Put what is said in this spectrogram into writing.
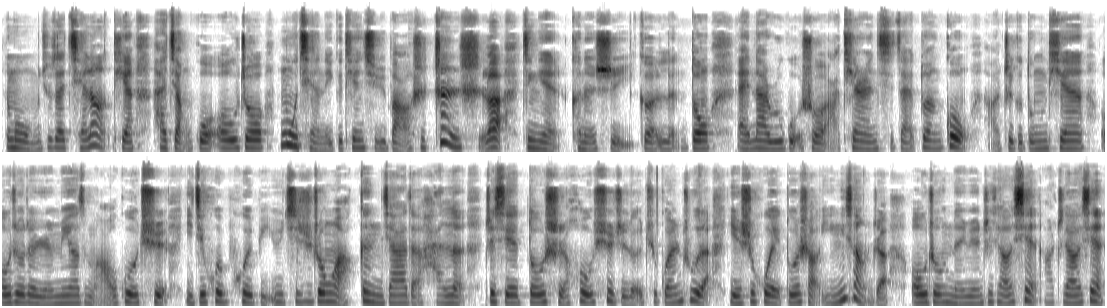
那么我们就在前两天还讲过，欧洲目前的一个天气预报是证实了今年可能是一个冷冬。哎，那如果说啊，天然气在断供啊，这个冬天欧洲的人民要怎么熬过去，以及会不会比预期之中啊更加的寒冷，这些都是后续值得去关注的，也是会多少影响着欧洲能源这条线啊，这条线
